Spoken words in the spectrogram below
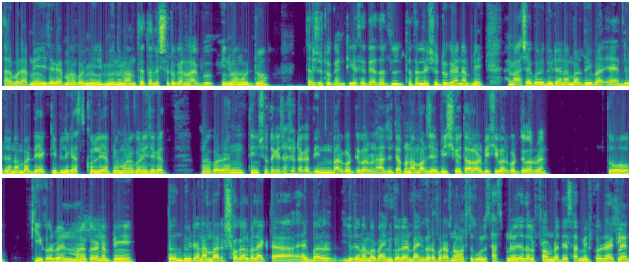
তারপরে আপনি এই জায়গায় মনে করেন মিনিমাম তেতাল্লিশশো টোকেন লাগবে। মিনিমাম উইড্রো তেতাল্লিশশো টোকেন ঠিক আছে? তেতাল্লিশ- তেতাল্লিশশো টোকেন আপনি, আমি আশা করি দুইটা নাম্বার দুইবার দুইটা নাম্বার দিয়ে অ্যাক্টিভলি কাজ করলে আপনি মনে করেন এই জায়গায়, মনে করেন তিনশো থেকে চারশো টাকা দিন বার করতে পারবেন। আর যদি আপনার নাম্বার যদি বেশি হয়, তাহলে আর বেশি বার করতে পারবেন। তো কি করবেন? মনে করেন আপনি, তো দুইটা নাম্বার সকালবেলা একটা, একবার দুইটা নাম্বার বাইন করলেন। বাইন করার পর আপনার হোয়াটসঅ্যাপগুলো সাসপেন্ড হয়ে যায়, তাহলে ফর্মটা দিয়ে সাবমিট করে রাখলেন।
